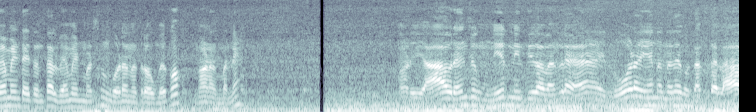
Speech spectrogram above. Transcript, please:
ವೇಮೆಂಟ್ ಐತಂತ ಅಲ್ಲಿ ವೇಮೆಂಟ್ ಮಾಡಿಸ್ಕೊಂಡು ಗೋಡನ್ ಹತ್ರ ಹೋಗ್ಬೇಕು. ನೋಡೋಣ ಬನ್ನಿ. ನೋಡಿ ಯಾವ ರೇಂಜಿಗೆ ನೀರು ನಿಂತಿದಾವೆ ಅಂದರೆ ರೋಡ ಏನು ಅನ್ನೋದೇ ಗೊತ್ತಾಗ್ತಾ ಇಲ್ಲ. ಆ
